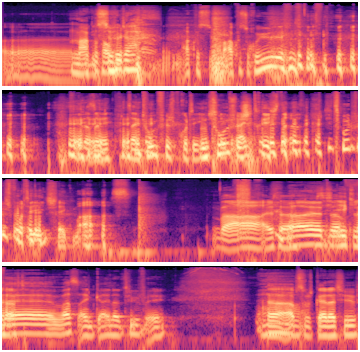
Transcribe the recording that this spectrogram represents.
äh, Markus Söder. Markus, Markus Rühl. sein, sein Thunfischprotein Thunfisch. Die Thunfischproteinshake-Maß. Bah, Alter. Alter, ekelhaft. Äh, was ein geiler Typ, ey. Ja, absolut geiler Typ.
